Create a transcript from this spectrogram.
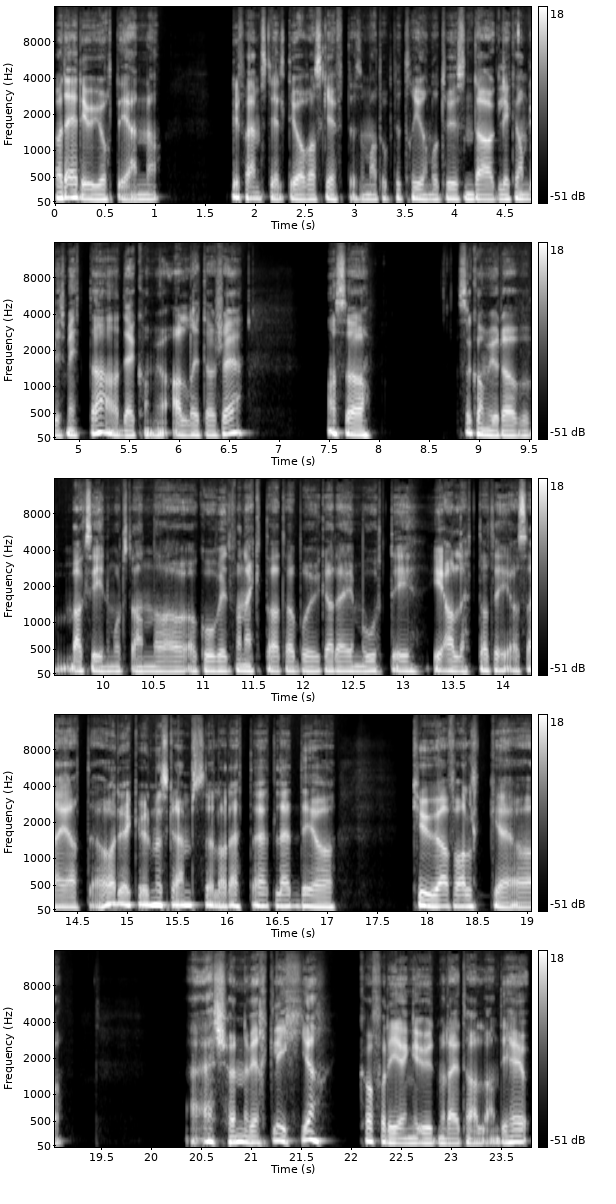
Og det er det jo gjort igjen nå. Blir fremstilt i overskrifter som at opptil 300 000 daglig kan bli smitta, og det kommer jo aldri til å skje. Og så så kommer jo da vaksinemotstandere og covid-fornektere til å bruke det imot de i all ettertid og si at å, det er kult med skremsel, og dette er et ledd i å kue folket, og Jeg skjønner virkelig ikke hvorfor de gjenger ut med de tallene. De har jo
